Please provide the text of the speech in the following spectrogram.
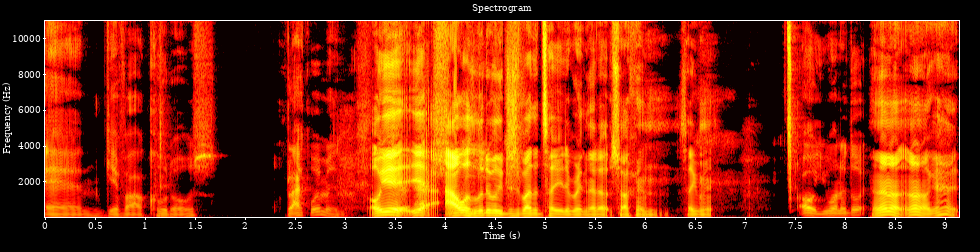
and give our kudos. Black women. Oh yeah, You're yeah. I was literally just about to tell you to bring that up so I can segment. Oh, you want to do it? No, no, no, no. Go ahead.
